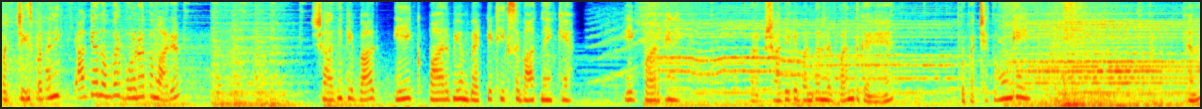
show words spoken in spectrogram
पच्चीस, पता नहीं क्या क्या नंबर बोल रहे हो शादी के बाद एक बार भी हम बैठ के ठीक से बात नहीं किए, एक बार भी नहीं। और अब शादी के बंधन में बंध गए हैं तो बच्चे तो होंगे ही, है ना?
